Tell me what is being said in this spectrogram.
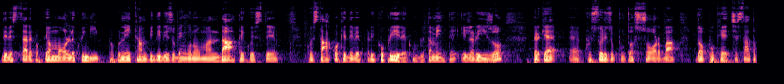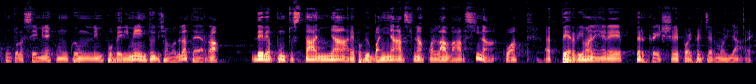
deve stare proprio a molle, quindi proprio nei campi di riso vengono mandate queste, quest'acqua che deve ricoprire completamente il riso perché eh, questo riso appunto assorba dopo che c'è stata appunto la semine, comunque un impoverimento diciamo della terra deve appunto stagnare, proprio bagnarsi in acqua, lavarsi in acqua eh, per rimanere, per crescere, poi per germogliare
